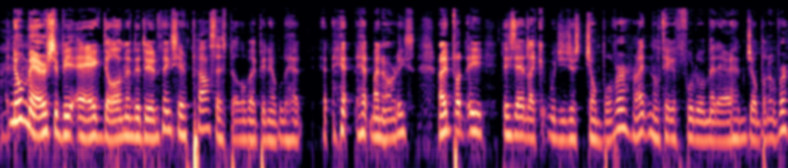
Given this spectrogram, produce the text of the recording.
no mayor should be egged on into doing things here. Pass this bill about being able to hit hit, hit, hit minorities, right? But he, they said like, would you just jump over, right? And they'll take a photo of midair him jumping over.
